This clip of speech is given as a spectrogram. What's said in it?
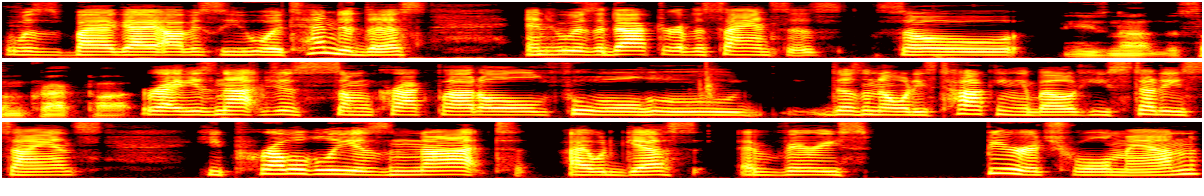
was by a guy obviously who attended this and who is a doctor of the sciences. So He's not some crackpot. right, he's not just some crackpot old fool who doesn't know what he's talking about. He studies science. He probably is not, I would guess, a very spiritual man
